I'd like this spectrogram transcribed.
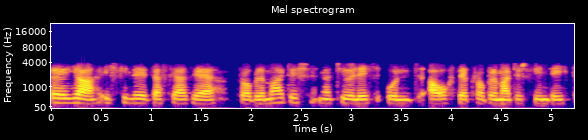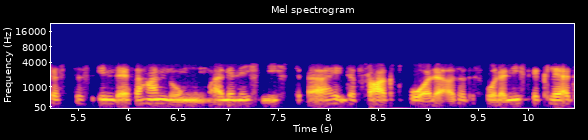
äh, ja, ich finde das ja sehr problematisch natürlich und auch sehr problematisch finde ich, dass das in der Verhandlung eigentlich nicht äh, hinterfragt wurde. Also das wurde nicht geklärt,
